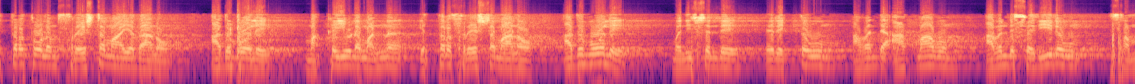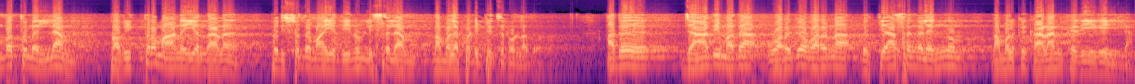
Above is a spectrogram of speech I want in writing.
എത്രത്തോളം ശ്രേഷ്ഠമായതാണോ അതുപോലെ മക്കയുടെ മണ്ണ് എത്ര ശ്രേഷ്ഠമാണോ അതുപോലെ മനുഷ്യന്റെ രക്തവും അവന്റെ ആത്മാവും അവന്റെ ശരീരവും സമ്പത്തുമെല്ലാം പവിത്രമാണ് എന്നാണ് പരിശുദ്ധമായ ദീനുൽ ഇസ്ലാം നമ്മളെ പഠിപ്പിച്ചിട്ടുള്ളത്. അത് ജാതി മത വർഗവർണ വ്യത്യാസങ്ങളെങ്ങും നമ്മൾക്ക് കാണാൻ കഴിയുകയില്ല.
